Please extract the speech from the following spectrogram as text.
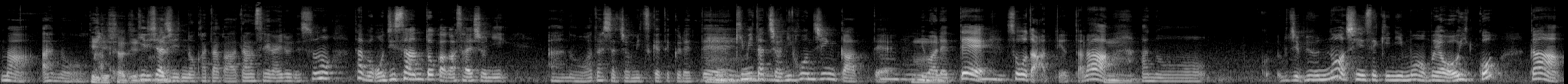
まあ、あのギリシャ人ギリシャ人の方が男性がいるんです。その多分おじさんとかが最初にあの私たちを見つけてくれて、うん。君たちは日本人かってうん。言われて、うん。そうだって言ったら、うん。あの自分の親戚にも甥っ子が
